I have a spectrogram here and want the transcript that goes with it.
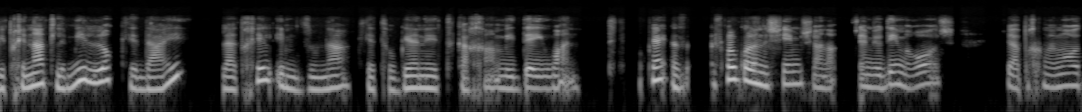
מבחינת למי לא כדאי להתחיל עם תזונה קטוגנית ככה מ-day one, אוקיי? אז, אז קודם כל אנשים שהם יודעים מראש שהפחמימות,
